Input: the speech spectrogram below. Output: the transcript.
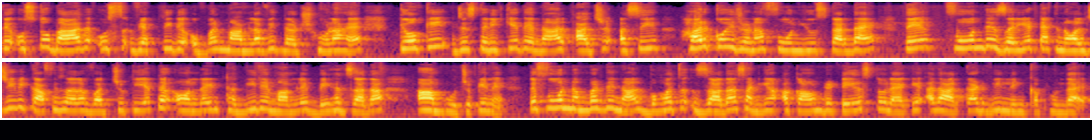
ਤੇ ਉਸ ਤੋਂ ਬਾਅਦ ਉਸ ਵਿਅਕਤੀ ਦੇ ਉੱਪਰ ਮਾਮਲਾ ਵੀ ਦਰਜ ਹੋਣਾ ਹੈ। ਕਿਉਂਕਿ ਜਿਸ ਤਰੀਕੇ ਦੇ ਨਾਲ ਅੱਜ ਅਸੀਂ ਹਰ ਕੋਈ ਜਣਾ ਫੋਨ ਯੂਜ਼ ਕਰਦਾ ਹੈ ਤੇ ਫੋਨ ਦੇ ਜ਼ਰੀਏ ਟੈਕਨੋਲੋਜੀ ਵੀ ਕਾਫੀ ਜ਼ਿਆਦਾ ਵੱਧ ਚੁੱਕੀ ਹੈ ਤੇ ਆਨਲਾਈਨ ਠੱਗੀ ਦੇ ਮਾਮਲੇ ਬੇहद ਜ਼ਿਆਦਾ ਆਮ ਹੋ ਚੁੱਕੇ ਨੇ। ਤੇ ਫੋਨ ਨੰਬਰ ਦੇ ਨਾਲ ਬਹੁਤ ਜ਼ਿਆਦਾ ਸਾਡੀਆਂ ਅਕਾਊਂਟ ਡਿਟੇਲਸ ਤੋਂ ਲੈ ਕੇ ਆਧਾਰ ਕਾਰਡ ਵੀ ਲਿੰਕ ਅਪ ਹੁੰਦਾ ਹੈ।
